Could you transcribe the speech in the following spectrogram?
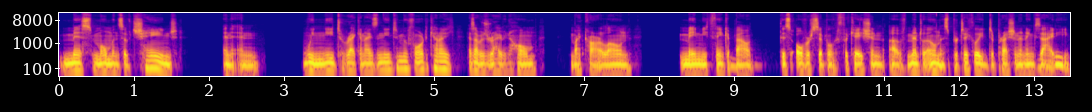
miss moments of change. And, and we need to recognize the need to move forward. Kind of as I was driving home in my car alone, made me think about this oversimplification of mental illness, particularly depression and anxiety,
